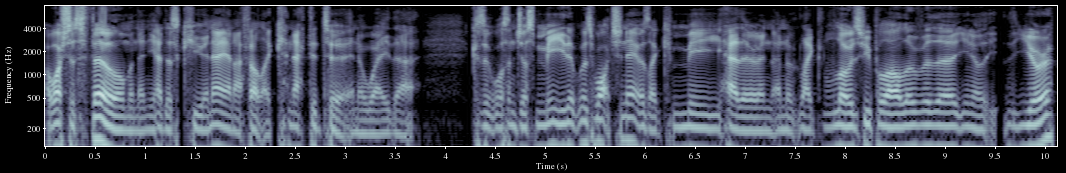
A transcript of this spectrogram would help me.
I watched this film and then you had this Q and A, and I felt like connected to it in a way that because it wasn't just me that was watching it; it was like me, Heather, and, and like loads of people all over the you know Europe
